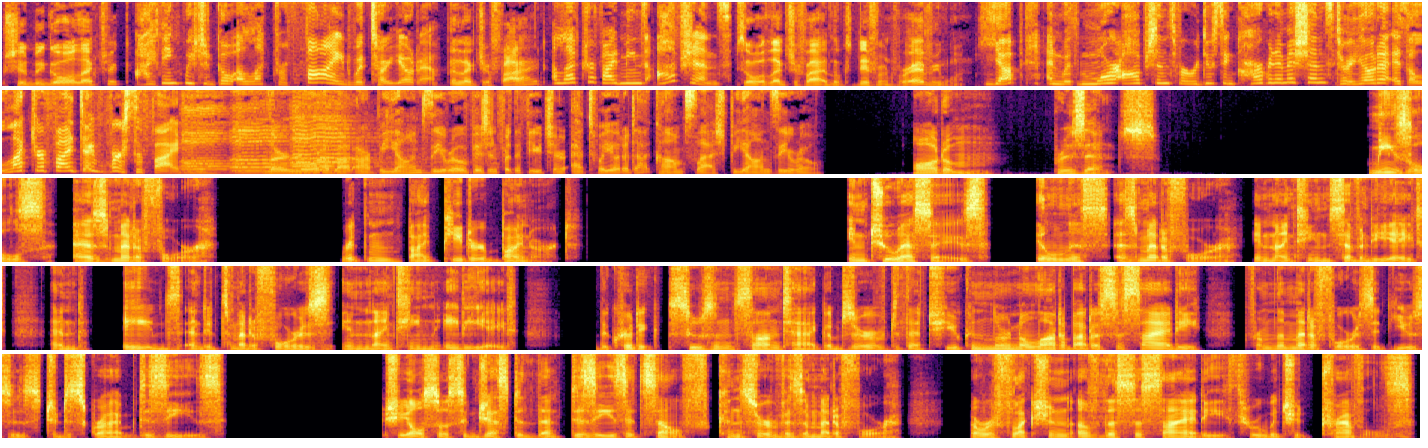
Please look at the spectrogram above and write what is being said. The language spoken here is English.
Should we go electric? I think we should go electrified with Toyota. Electrified? Electrified means options. So electrified looks different for everyone. Yup, and with more options for reducing carbon emissions, Toyota is electrified diversified. Learn more about our Beyond Zero vision for the future at toyota.com slash beyond zero. Audm presents Measles as Metaphor, written by Peter Beinart. In two essays, Illness as Metaphor in 1978 and AIDS and its Metaphors in 1988, the critic Susan Sontag observed that you can learn a lot about a society from the metaphors it uses to describe disease. She also suggested that disease itself can serve as a metaphor, a reflection of the society through which it travels.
